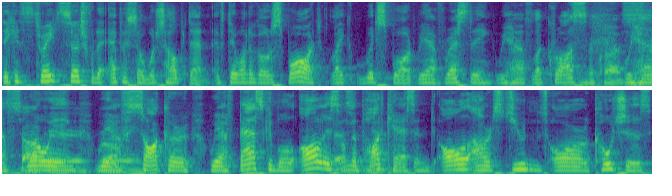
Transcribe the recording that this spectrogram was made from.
they can straight search for the episode which helped them. If they want to go to sport, like which sport? We have wrestling, we have lacrosse, Lacrosse, we have soccer, rowing, we have soccer, we have basketball. All is on the Basketball, yeah. podcast, and all our students or coaches,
